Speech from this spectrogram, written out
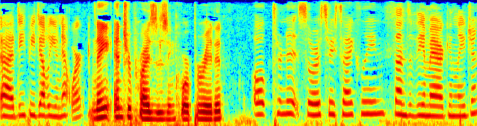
uh, DPW Network, Nate Enterprises Incorporated, Alternate Source Recycling, Sons of the American Legion,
